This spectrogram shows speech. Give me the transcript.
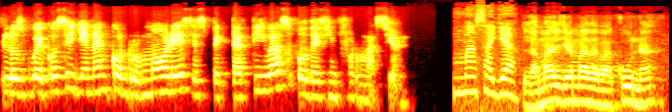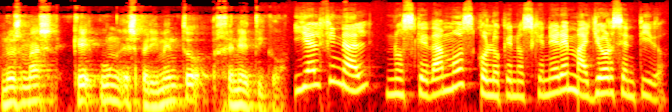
los huecos se llenan con rumores, expectativas o desinformación. Más allá. La mal llamada vacuna no es más que un experimento genético. Y al final nos quedamos con lo que nos genere mayor sentido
